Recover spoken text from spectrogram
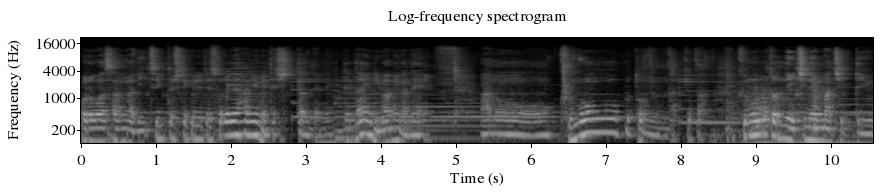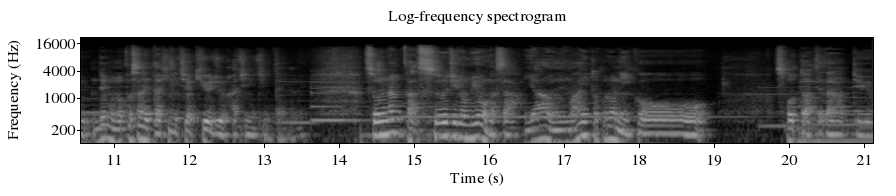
フォロワーさんがリツイートしてくれてそれで初めて知ったんだよね。で第2話目がねあのー、雲布団だっけか。雲布団で1年待ちっていうでも残された日にちは98日みたいなね。そのなんか数字の妙がさいやうまいところにこうスポット当てたなっていう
